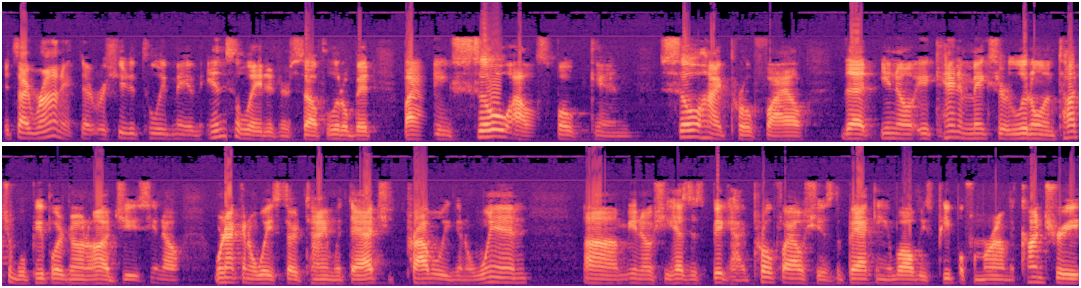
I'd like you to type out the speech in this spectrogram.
It's ironic that Rashida Tlaib may have insulated herself a little bit by being so outspoken, so high profile that you know it kind of makes her a little untouchable. People are going, "Oh, geez, you know, we're not going to waste our time with that. She's probably going to win." Um, you know, she has this big high profile. She has the backing of all these people from around the country.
